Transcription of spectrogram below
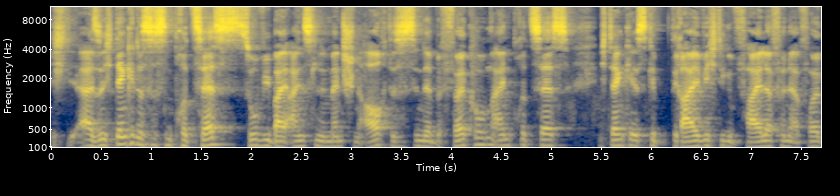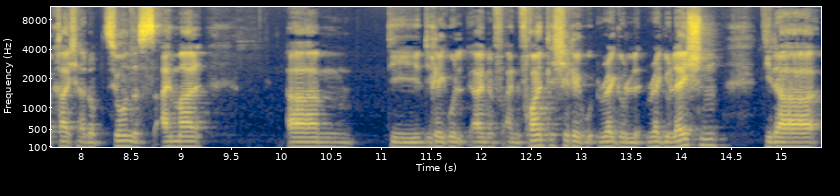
Ich, also ich denke, das ist ein Prozess, so wie bei einzelnen Menschen auch. Das ist in der Bevölkerung ein Prozess. Ich denke, es gibt drei wichtige Pfeiler für eine erfolgreiche Adoption. Das ist einmal ähm, die, die Regul eine, eine freundliche Regul Regulation die da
